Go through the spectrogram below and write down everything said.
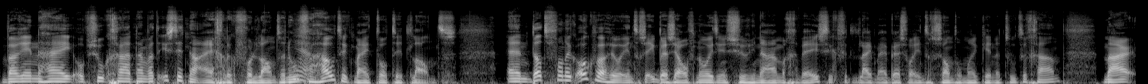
Waarin hij op zoek gaat naar wat is dit nou eigenlijk voor land en hoe Ja. verhoud ik mij tot dit land? En dat vond ik ook wel heel interessant. Ik ben zelf nooit in Suriname geweest. Ik vind, het lijkt mij best wel interessant om er een keer naartoe te gaan. Maar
